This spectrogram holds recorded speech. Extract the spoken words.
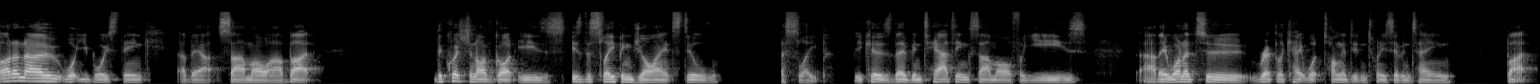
I don't know what you boys think about Samoa, but the question I've got is: Is the sleeping giant still asleep? Because they've been touting Samoa for years. Uh, they wanted to replicate what Tonga did in 2017, but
